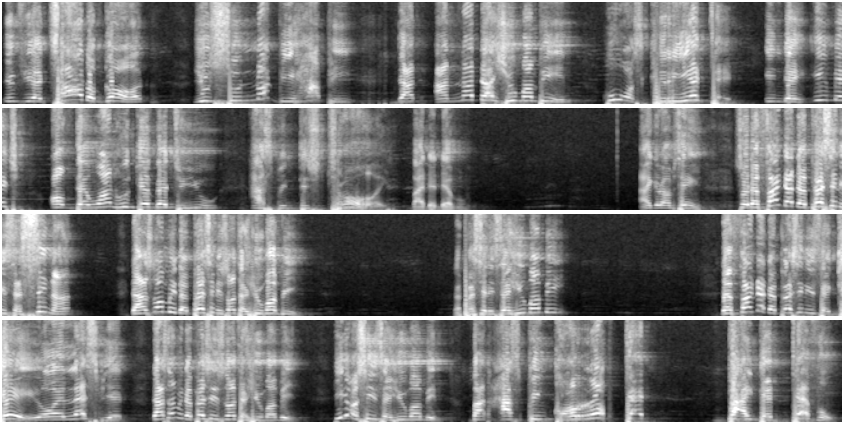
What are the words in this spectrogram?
If you're a child of God, you should not be happy that another human being who was created in the image of the one who gave birth to you has been destroyed by the devil. I get what I'm saying? So the fact that the person is a sinner does not mean the person is not a human being. The person is a human being. The fact that the person is a gay or a lesbian does not mean the person is not a human being. He or she is a human being, but has been corrupted by the devil.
